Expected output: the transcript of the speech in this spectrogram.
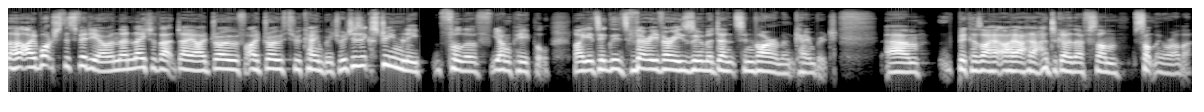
I watched this video, and then later that day I drove I drove through Cambridge, which is extremely full of young people. Like it's it's very very Zoomer dense environment, Cambridge. Um, because I, I, had to go there for some something or other,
